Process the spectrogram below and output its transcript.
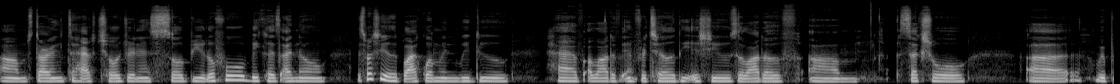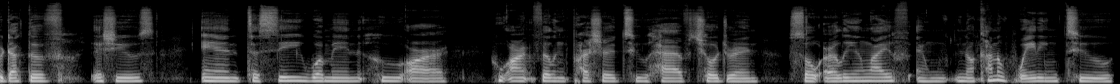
um, starting to have children is so beautiful because I know, especially as black women, we do have a lot of infertility issues, a lot of um, sexual, uh, reproductive issues. And to see women who are who aren't feeling pressured to have children so early in life and you know kind of waiting to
